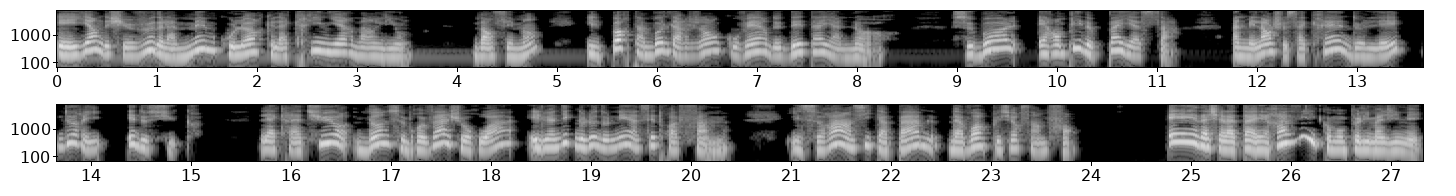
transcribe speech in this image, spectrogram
et ayant des cheveux de la même couleur que la crinière d'un lion. Dans ses mains, il porte un bol d'argent couvert de détails en or. Ce bol est rempli de paillassa, un mélange sacré de lait, de riz et de sucre. La créature donne ce breuvage au roi et lui indique de le donner à ses trois femmes. Il sera ainsi capable d'avoir plusieurs enfants. Et Dashalata est ravi, comme on peut l'imaginer.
